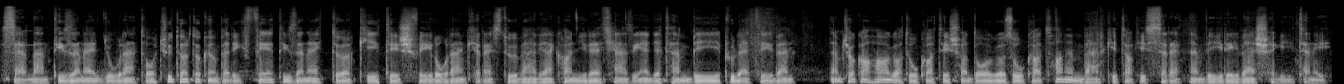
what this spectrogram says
Szerdán 11 órától, csütörtökön pedig fél 11-től két és fél órán keresztül várják a Nyíregyházi Egyetem B épületében nem csak a hallgatókat és a dolgozókat, hanem bárkit, aki szeretne vérével segíteni.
